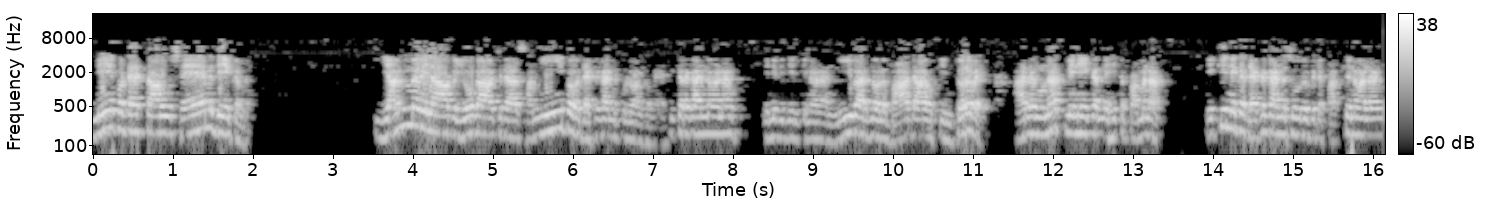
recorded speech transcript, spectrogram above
මේ කොටත් ආ වූ සෑම දෙයකම යම්ම වෙලාවක යෝගාචරය සමීපව දැක ගන්න පුළුවන්කම ඇති කර ගන්නවා නම් එන විදිහට කියනවා නම් නීවරණ වල බාධාවකින් තොරව අරමුණත් මෙනෙහි කරන හිත පමණක් එකිනෙක දැක ගන්න ස්වරූපයටපත් වෙනවා නම්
